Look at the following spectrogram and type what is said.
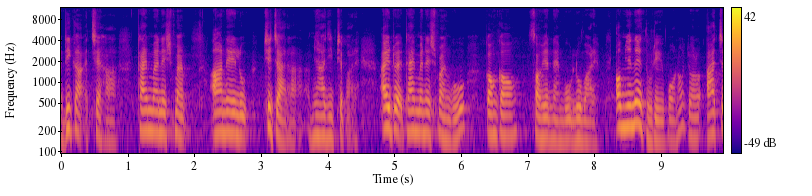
အဓိကအချက်ဟာ time management အားနည်းလို့ဖြစ်ကြတာအများကြီးဖြစ်ပါတယ် အဲ့အတွက် time management ကိုကောင်းကောင်းဆောင်ရွက်နိုင်ဖို့လိုပါတယ်အောင်မြင်တဲ့သူတွေပေါ့နော်ကျွန်တော်တို့အားကြ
